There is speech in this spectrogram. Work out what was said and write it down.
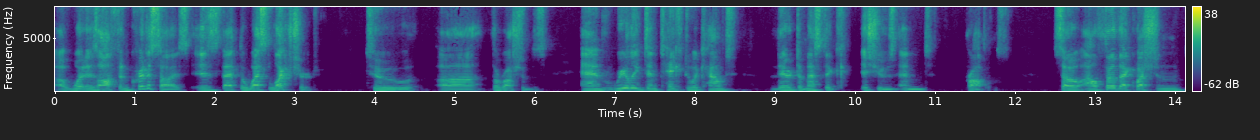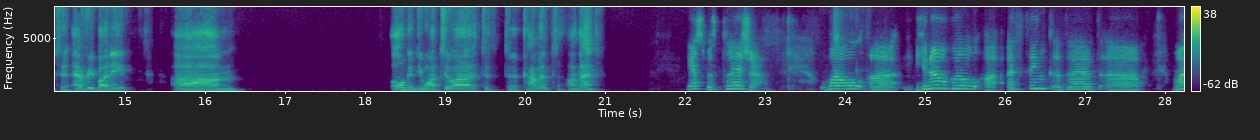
uh, what is often criticized is that the West lectured to uh, the Russians and really didn't take into account their domestic issues and problems. So I'll throw that question to everybody. Um, Olga, do you want to, uh, to, to comment on that? Yes, with pleasure. Well, uh, you know, Will, uh, I think that uh, my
